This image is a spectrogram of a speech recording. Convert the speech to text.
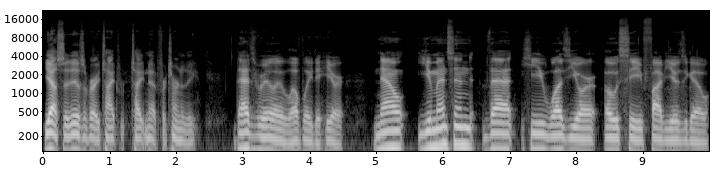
yes, it is a very tight tight knit fraternity. That's really lovely to hear. Now, you mentioned that he was your OC five years ago.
